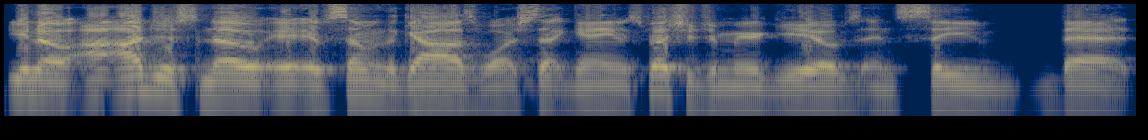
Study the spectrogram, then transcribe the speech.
you know, I, I, just know if some of the guys watch that game, especially Jahmyr Gibbs, and see that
